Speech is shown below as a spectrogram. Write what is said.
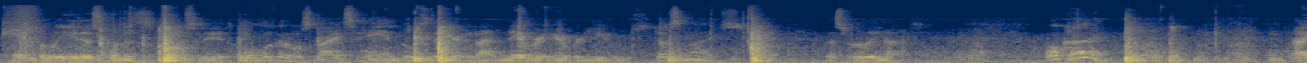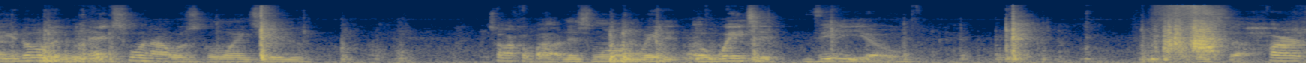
Can't believe this one is as close as it is. Oh, look at those nice handles there that I never ever use. That's nice. That's really nice. Okay. Now you know the next one I was going to talk about in this long awaited, awaited video is the Hart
